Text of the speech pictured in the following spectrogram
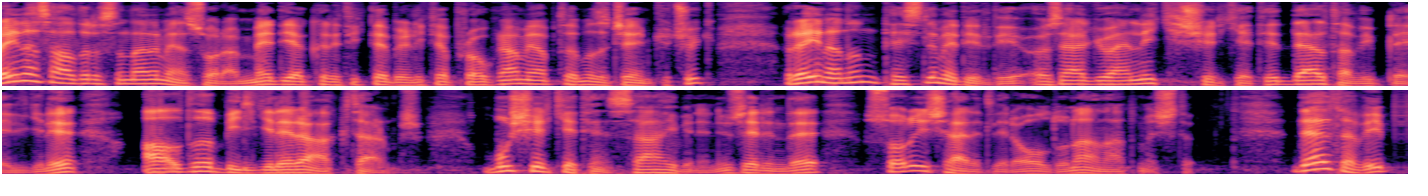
Reyna saldırısından hemen sonra Medya Kritik'te birlikte program yaptığımız Cem Küçük, Reyna'nın teslim edildiği özel güvenlik şirketi Delta VIP ile ilgili aldığı bilgileri aktarmış. Bu şirketin sahibinin üzerinde soru işaretleri olduğunu anlatmıştı. Delta VIP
